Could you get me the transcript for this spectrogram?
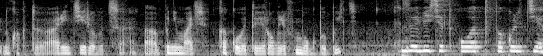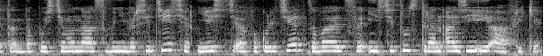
ну, как-то ориентироваться, а, понимать, какой это иероглиф мог бы быть. Зависит от факультета. Допустим, у нас в университете есть э, факультет, называется Институт стран Азии и Африки.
